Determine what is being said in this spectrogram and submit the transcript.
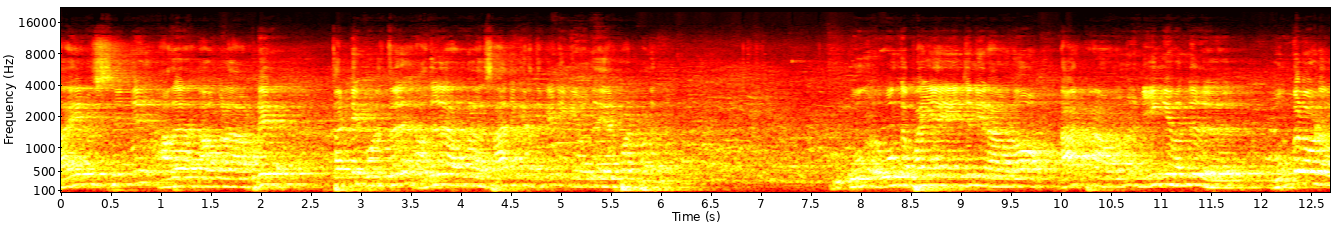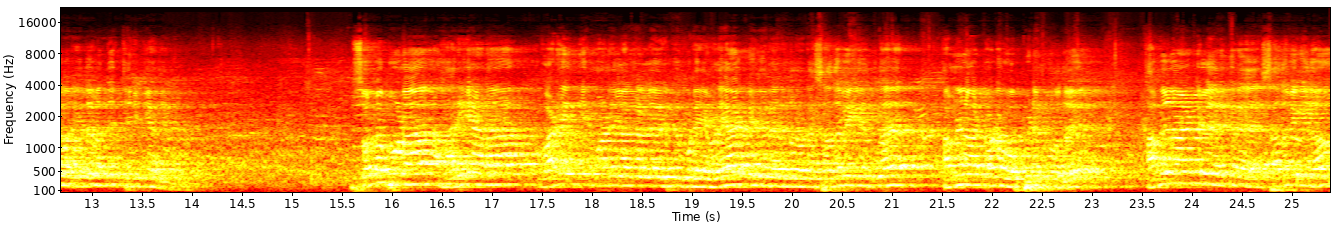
தயவு செஞ்சு அதை அவங்கள அப்படியே தட்டி கொடுத்து அதில் அவங்கள சாதிக்கிறதுக்கு நீங்கள் வந்து ஏற்பாடு பண்ணுங்க. உங்கள் பையன் இன்ஜினியர் ஆகணும் டாக்டர் ஆகணும்னு நீங்கள் வந்து உங்களோட ஒரு இதை வந்து திணிக்காதீங்க சொல்ல போனால் ஹரியானா வட இந்திய மாநிலங்களில் இருக்கக்கூடிய விளையாட்டு வீரர்களோட சதவிகிதத்தை தமிழ்நாட்டோட ஒப்பிடும்போது தமிழ்நாட்டில் இருக்கிற சதவிகிதம்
